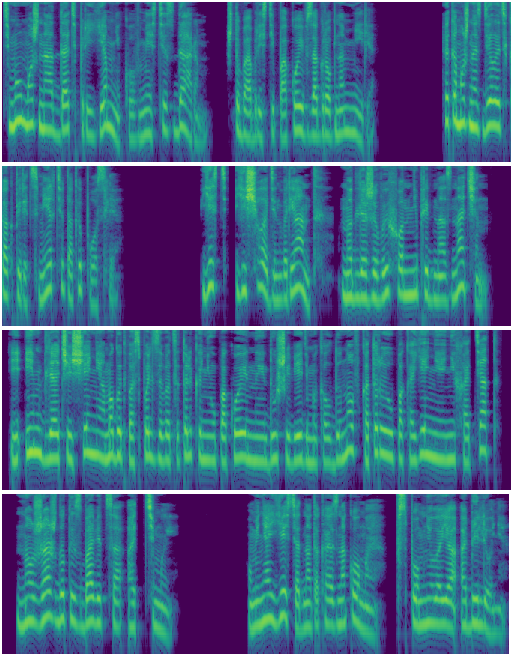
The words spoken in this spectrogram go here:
тьму можно отдать преемнику вместе с даром, чтобы обрести покой в загробном мире. Это можно сделать как перед смертью, так и после. Есть еще один вариант, но для живых он не предназначен и им для очищения могут воспользоваться только неупокоенные души ведьм и колдунов, которые упокоения не хотят, но жаждут избавиться от тьмы. «У меня есть одна такая знакомая», — вспомнила я о Белёне.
